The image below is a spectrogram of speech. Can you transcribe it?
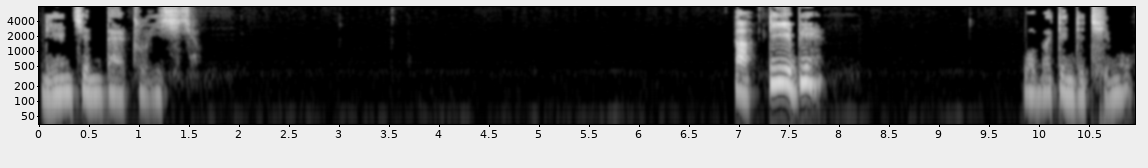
连经带注一起讲啊！第一遍我们定的题目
